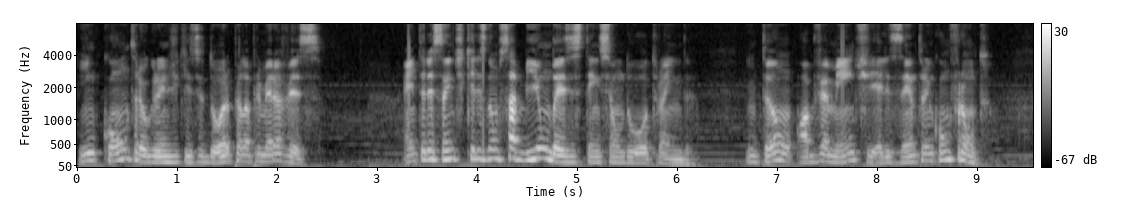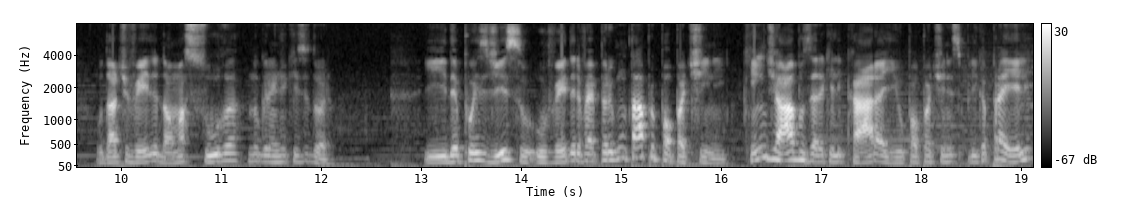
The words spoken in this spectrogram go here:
e encontra o Grande Inquisidor pela primeira vez. É interessante que eles não sabiam da existência um do outro ainda. Então, obviamente, eles entram em confronto. O Darth Vader dá uma surra no Grande Inquisidor. E depois disso, o Vader vai perguntar pro Palpatine quem diabos era aquele cara e o Palpatine explica para ele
